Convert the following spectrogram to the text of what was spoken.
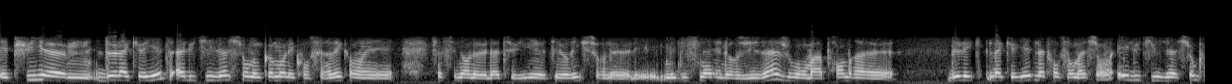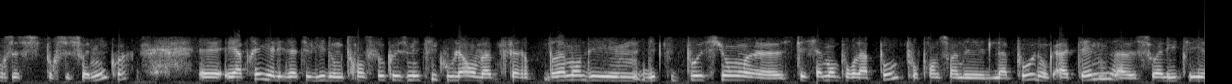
Et puis, euh, de la cueillette à l'utilisation. Donc comment les conserver, comment les... ça c'est dans l'atelier théorique sur le, les médicinales et leurs usages où on va apprendre euh, de la cueillette, la transformation et l'utilisation pour se pour se soigner quoi. Euh, et après il y a les ateliers donc transfo cosmétiques où là on va faire vraiment des, des petites potions spécialement pour la peau, pour prendre soin de, de la peau donc à thème, soit l'été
